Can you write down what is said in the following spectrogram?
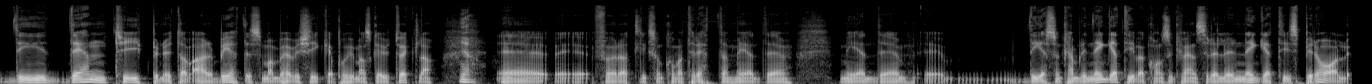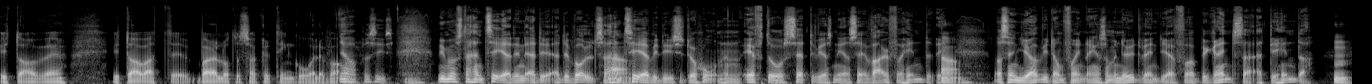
det är den typen av arbete som man behöver kika på hur man ska utveckla. Ja. Eh, för att liksom komma till rätta med, med det som kan bli negativa konsekvenser eller en negativ spiral utav, eh, utav att eh, bara låta saker och ting gå eller vara. Ja, precis. Mm. Vi måste hantera den, är det, är det våld så ja. hanterar vi det i situationen. Efteråt sätter vi oss ner och säger varför hände det? Ja. Och sen gör vi de förändringar som är nödvändiga för att begränsa att det händer. Mm.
